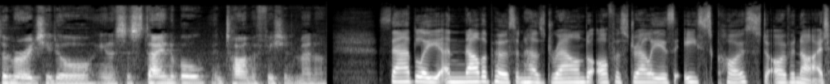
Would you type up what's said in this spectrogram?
to Maroochydore in a sustainable and time efficient manner. Sadly, another person has drowned off Australia's east coast overnight.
